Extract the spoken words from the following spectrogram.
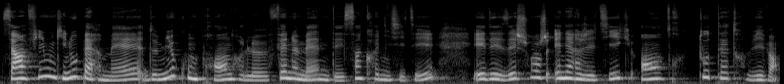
C'est un film qui nous permet de mieux comprendre le phénomène des synchronicités et des échanges énergétiques entre tout être vivant.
